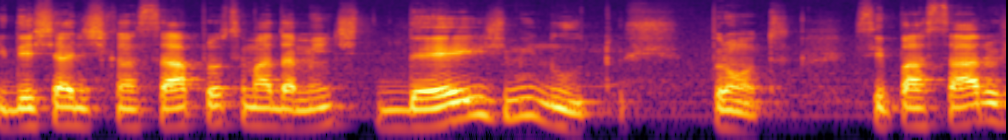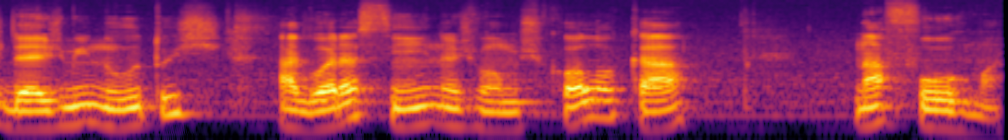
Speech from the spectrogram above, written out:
e deixar descansar aproximadamente 10 minutos. Pronto. Se passar os 10 minutos, agora sim nós vamos colocar na forma.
